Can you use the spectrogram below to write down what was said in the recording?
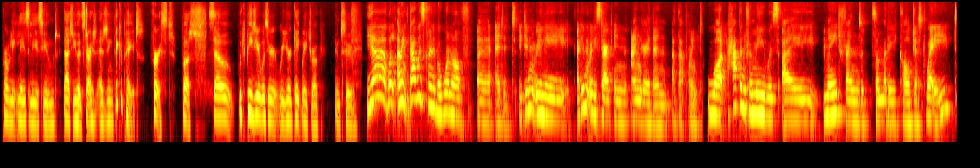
probably lazily assumed that you had started editing Wikipedia first, but so Wikipedia was your your gateway drug into yeah well i mean that was kind of a one-off uh, edit it didn't really i didn't really start in anger then at that point what happened for me was i made friends with somebody called Jess Wade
